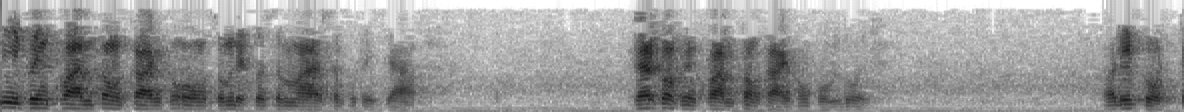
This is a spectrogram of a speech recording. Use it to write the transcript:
นี่เป็นความต้องการขององค์สมเด็จพระสัมมาสัมพุทธเจ้า และก็เป็นความต้องการของผมด้วย ขอได้โปรดจ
